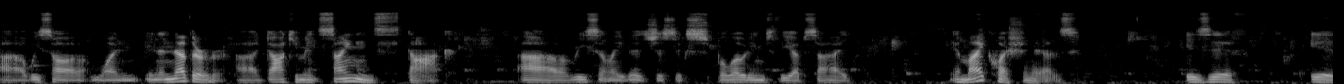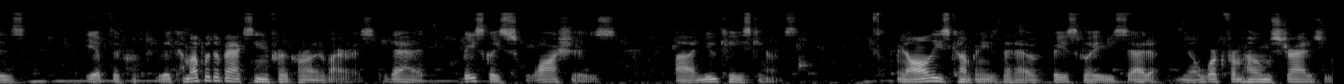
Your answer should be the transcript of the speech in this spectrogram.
Uh, we saw one in another uh, document signing stock uh, recently that's just exploding to the upside. And my question is, is if is if the, they come up with a vaccine for the coronavirus that basically squashes uh, new case counts and all these companies that have basically said, you know, work from home strategy,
